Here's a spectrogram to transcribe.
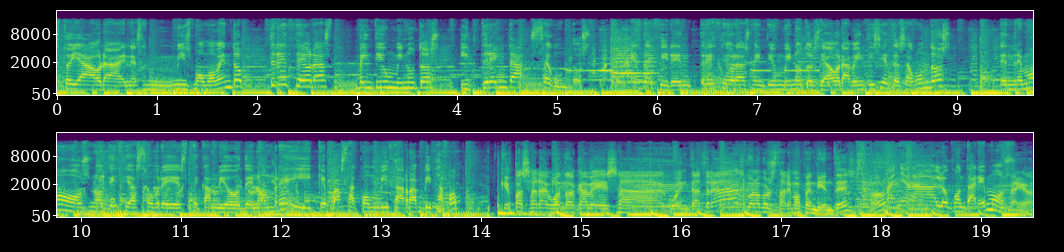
Estoy ahora en ese mismo momento, 13 horas 21 minutos y 30 segundos. Decir, en 13 horas 21 minutos y ahora 27 segundos tendremos noticias sobre este cambio de nombre y qué pasa con Bizarrap Bizapop. ¿Qué pasará cuando acabe esa cuenta atrás? Bueno, pues estaremos pendientes. Mañana lo contaremos. Venga,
